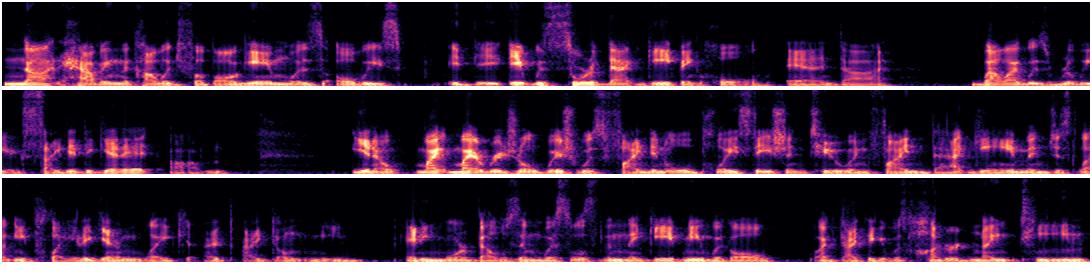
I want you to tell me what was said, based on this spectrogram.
not having the college football game was always it, it, it was sort of that gaping hole and uh, while i was really excited to get it um, you know, my my original wish was find an old PlayStation 2 and find that game and just let me play it again. Like I I don't need any more bells and whistles than they gave me with all like I think it was 119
